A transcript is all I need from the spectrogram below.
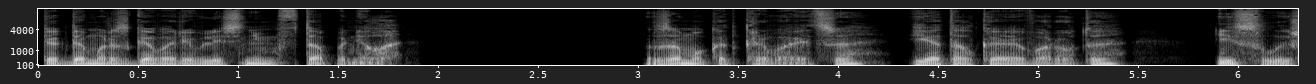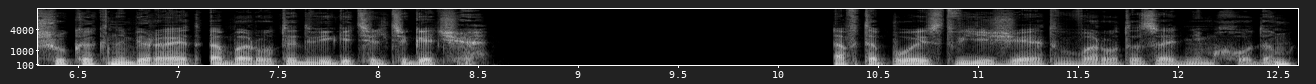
когда мы разговаривали с ним в Тапанило. Замок открывается, я толкаю ворота и слышу, как набирает обороты двигатель тягача. Автопоезд въезжает в ворота задним ходом,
